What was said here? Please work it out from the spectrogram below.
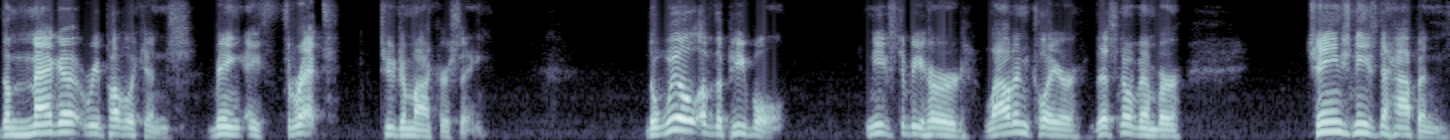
the MAGA Republicans being a threat to democracy. The will of the people needs to be heard loud and clear this November. Change needs to happen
